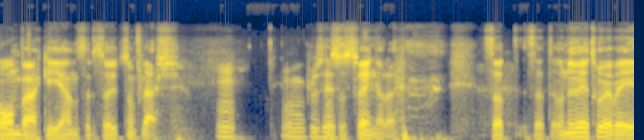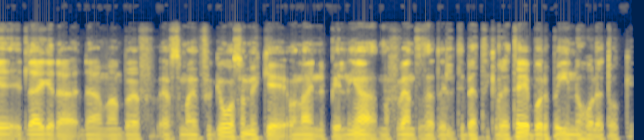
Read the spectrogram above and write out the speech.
ramverk igen så det ser ut som Flash. Mm. Ja, och så svänger det. Så att, så att, och nu är, tror jag vi är i ett läge där, där man börjar, eftersom man får gå så mycket onlineutbildningar, att man förväntar sig att det är lite bättre kvalitet både på innehållet och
